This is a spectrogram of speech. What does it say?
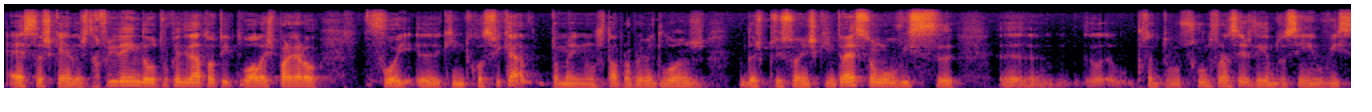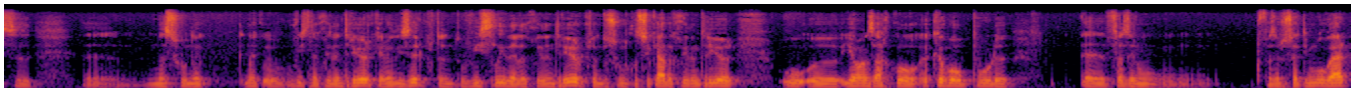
essas quedas. De referir ainda outro candidato ao título, o Alex Pargaró, foi uh, quinto classificado, também não está propriamente longe das posições que interessam. O vice, uh, portanto, o segundo francês, digamos assim, o vice uh, na segunda. Na, o vice na corrida anterior, quero dizer, portanto, o vice-líder da corrida anterior, portanto, o segundo classificado da corrida anterior, o uh, Johan Zarco, acabou por fazer um fazer o sétimo lugar.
